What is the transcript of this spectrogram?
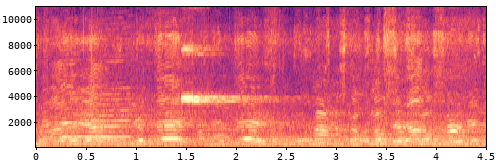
Come on, Olivia. You're thin. You're thin. Come on. Let's go closer. Sit up. Sit Closer. up your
